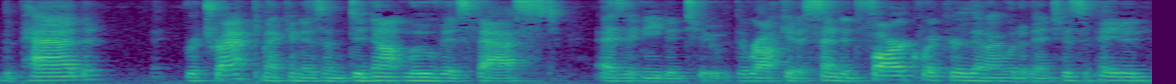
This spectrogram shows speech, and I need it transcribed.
the pad retract mechanism did not move as fast as it needed to. The rocket ascended far quicker than I would have anticipated,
